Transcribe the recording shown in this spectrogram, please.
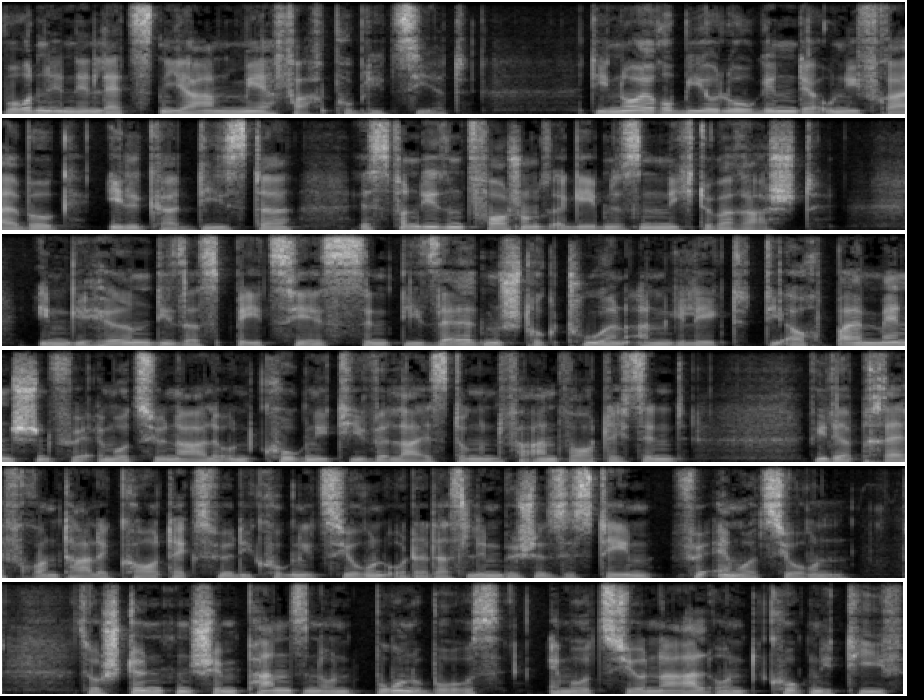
wurden in den letzten Jahren mehrfach publiziert. Die Neurobiologin der Uni Freiburg, Ilka Diester, ist von diesen Forschungsergebnissen nicht überrascht. Im Gehirn dieser Spezies sind dieselben Strukturen angelegt, die auch beim Menschen für emotionale und kognitive Leistungen verantwortlich sind – wie der präfrontale Kortex für die Kognition oder das limbische System für Emotionen. So stünden Schimpansen und Bonobos emotional und kognitiv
